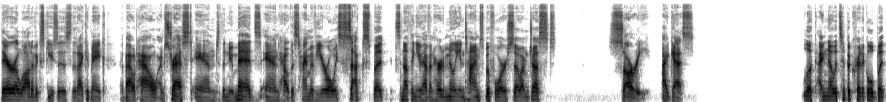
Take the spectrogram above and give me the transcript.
There are a lot of excuses that I could make about how I'm stressed and the new meds and how this time of year always sucks, but it's nothing you haven't heard a million times before, so I'm just. sorry, I guess. Look, I know it's hypocritical, but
